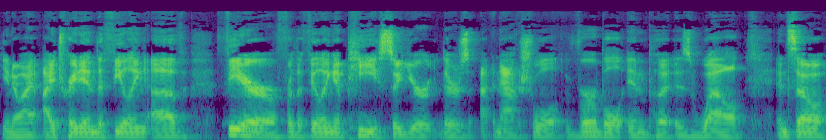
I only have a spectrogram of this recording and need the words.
you know, I, I trade in the feeling of fear for the feeling of peace. So you're there's an actual verbal input as well. And so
